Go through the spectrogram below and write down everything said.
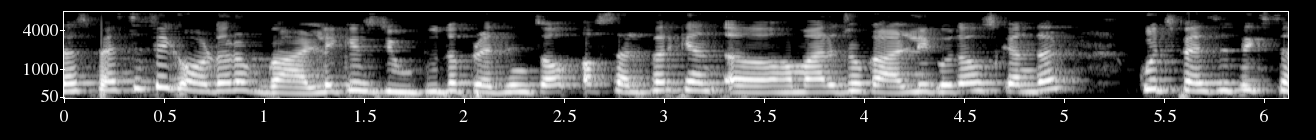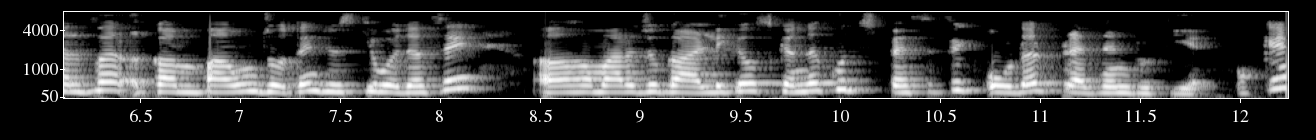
the specific order of garlic is due to the presence of अब सल्फ़र के हमारा जो गार्लिक होता है, उसके अंदर कुछ स्पेसिफिक सल्फ़र कंपाउंड होते हैं, जिसकी वजह से हमारा जो गार्लिक है, उसके अंदर कुछ स्पेसिफिक ओडर प्रेजेंट होती है ओके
